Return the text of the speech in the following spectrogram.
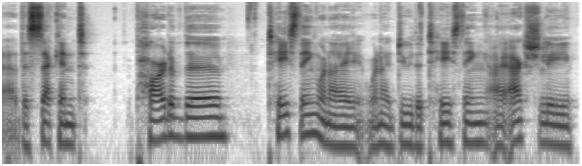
uh, the second part of the tasting. When I when I do the tasting, I actually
